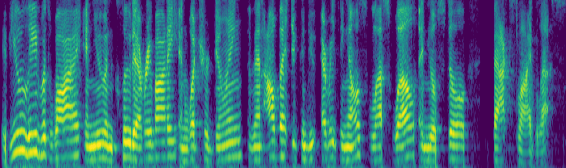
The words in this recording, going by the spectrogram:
If you lead with why and you include everybody in what you're doing, then I'll bet you can do everything else less well and you'll still backslide less.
